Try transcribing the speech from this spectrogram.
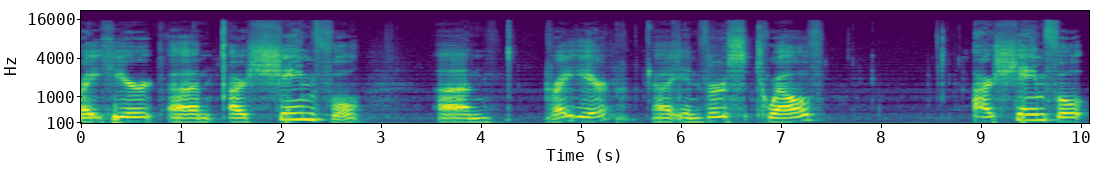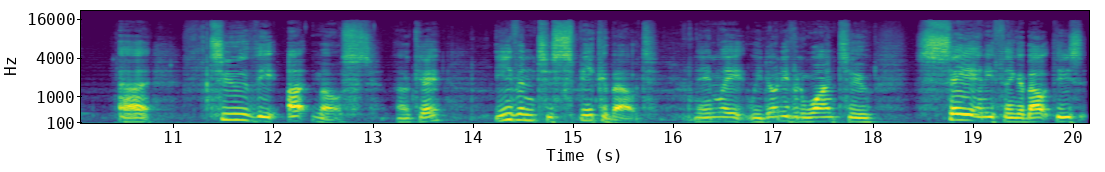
right here, um, are shameful um, right here uh, in verse 12 are shameful uh, to the utmost, okay? Even to speak about. Namely, we don't even want to say anything about these,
